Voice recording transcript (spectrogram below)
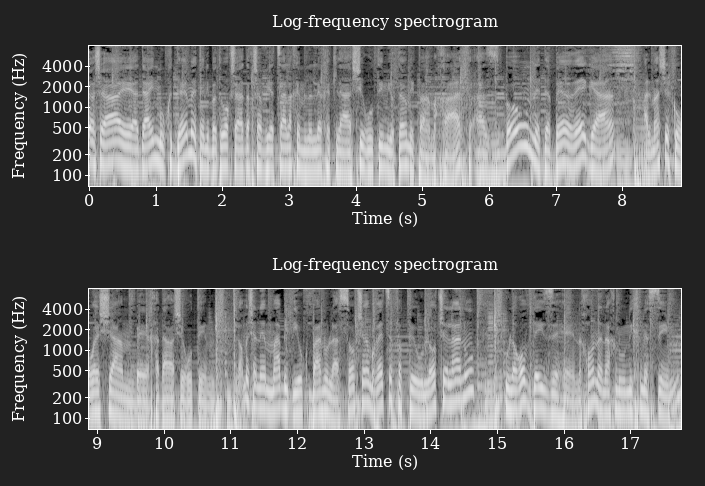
שהשעה אה, עדיין מוקדמת, אני בטוח שעד עכשיו יצא לכם ללכת לשירותים יותר מפעם אחת, אז בואו נדבר רגע על מה שקורה שם בחדר השירותים. לא משנה מה בדיוק באנו לעשות שם, רצף הפעולות שלנו הוא לרוב די זהה, נכון? אנחנו נכנסים,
